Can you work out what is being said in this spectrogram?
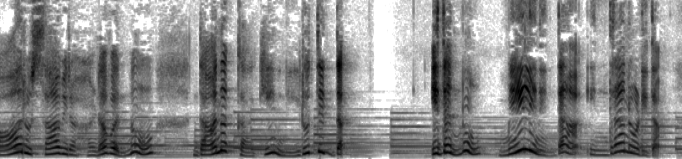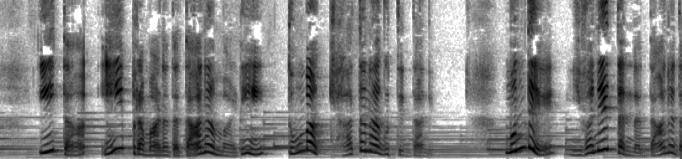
ಆರು ಸಾವಿರ ಹಣವನ್ನು ದಾನಕ್ಕಾಗಿ ನೀಡುತ್ತಿದ್ದ. ಇದನ್ನು ಮೇಲಿನಿಂದ ಇಂದ್ರ ನೋಡಿದ. ಈತ ಈ ಪ್ರಮಾಣದ ದಾನ ಮಾಡಿ ತುಂಬಾ ಖ್ಯಾತನಾಗುತ್ತಿದ್ದಾನೆ. ಮುಂದೆ ಇವನೇ ತನ್ನ ದಾನದ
